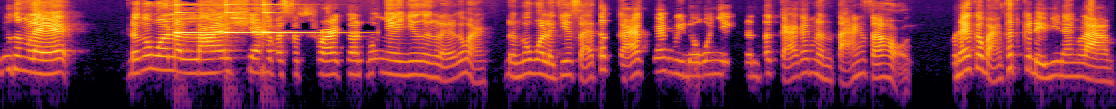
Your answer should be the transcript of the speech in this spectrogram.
Như thường lệ đừng có quên là like share và subscribe kênh của Nhi như thường lệ các bạn. Đừng có quên là chia sẻ tất cả các video của Nhi trên tất cả các nền tảng xã hội. Và nếu các bạn thích cái điều Nhi đang làm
